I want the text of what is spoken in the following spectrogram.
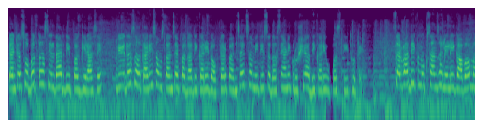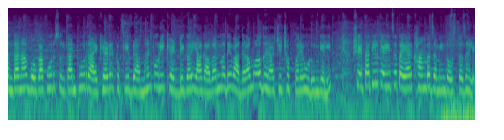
त्यांच्यासोबत तहसीलदार दीपक गिरासे विविध सहकारी संस्थांचे पदाधिकारी डॉक्टर पंचायत समिती सदस्य आणि कृषी अधिकारी उपस्थित होते. सर्वाधिक नुकसान झालेली गावं मंदाना गोगापूर सुलतानपूर रायखेड टुकी ब्राह्मणपुरी खेडडिगर या गावांमध्ये वादळामुळे घराची छप्परे उडून गेली. शेतातील केळीचं तयार खांब जमीन दोस्त झाले.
